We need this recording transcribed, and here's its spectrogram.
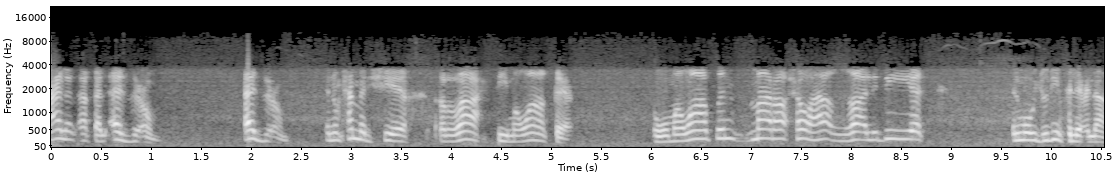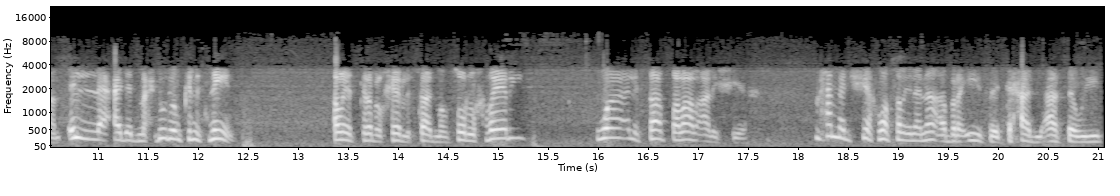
على الأقل أزعم أزعم. إنه محمد الشيخ راح في مواقع ومواطن ما راحوها غالبية الموجودين في الإعلام إلا عدد محدود يمكن اثنين. الله يذكره بالخير الأستاذ منصور الخضيري والأستاذ طلال آل الشيخ. محمد الشيخ وصل إلى نائب رئيس الاتحاد الآسيوي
